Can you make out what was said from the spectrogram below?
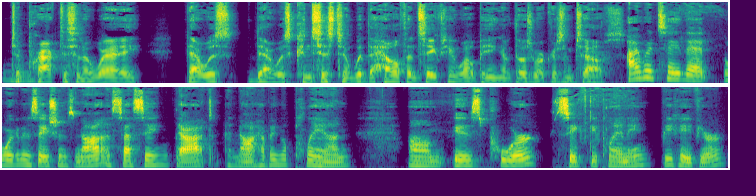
mm-hmm. to practice in a way that was that was consistent with the health and safety and well-being of those workers themselves. I would say that organizations not assessing that and not having a plan um, is poor safety planning behavior,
